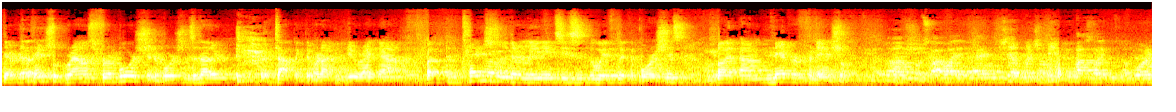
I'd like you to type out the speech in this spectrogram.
there are potential grounds for abortion. Abortion is another topic that we're not going to do right now. But potentially there are leniencies with, with abortions, but um, never financial. Um, so I wait, and you said which opinion you pass like a boy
